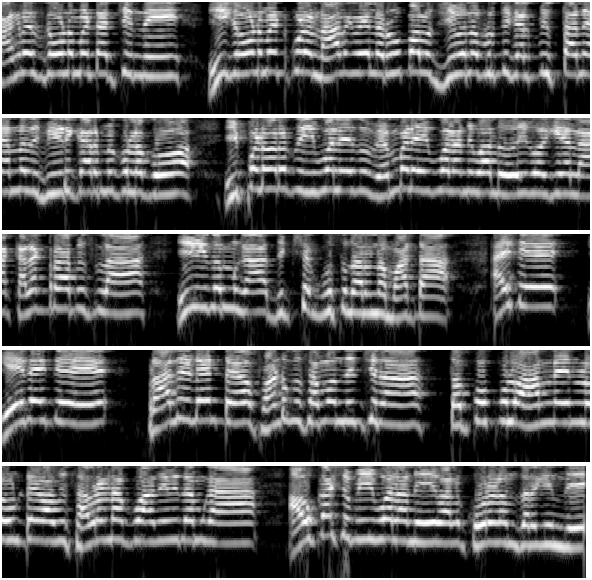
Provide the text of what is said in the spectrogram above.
కాంగ్రెస్ గవర్నమెంట్ వచ్చింది. ఈ గవర్నమెంట్ కూడా నాలుగు వేల రూపాయలు జీవన వృద్ధి కల్పిస్తానే అన్నది బీడీ కార్మికులకు ఇప్పటి వరకు ఇవ్వలేదు వెంబడే ఇవ్వాలని వాళ్ళు ఇగో కలెక్టర్ ఆఫీస్లో ఈ విధంగా దీక్ష కూస్తున్నారన్నమాట. అయితే ఏదైతే ప్రావిడెంట్ ఫండ్కు సంబంధించిన తప్పొప్పులు ఆన్లైన్లో ఉంటాయో అవి సవరణకు అదేవిధంగా అవకాశం ఇవ్వాలని వాళ్ళు కోరడం జరిగింది.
